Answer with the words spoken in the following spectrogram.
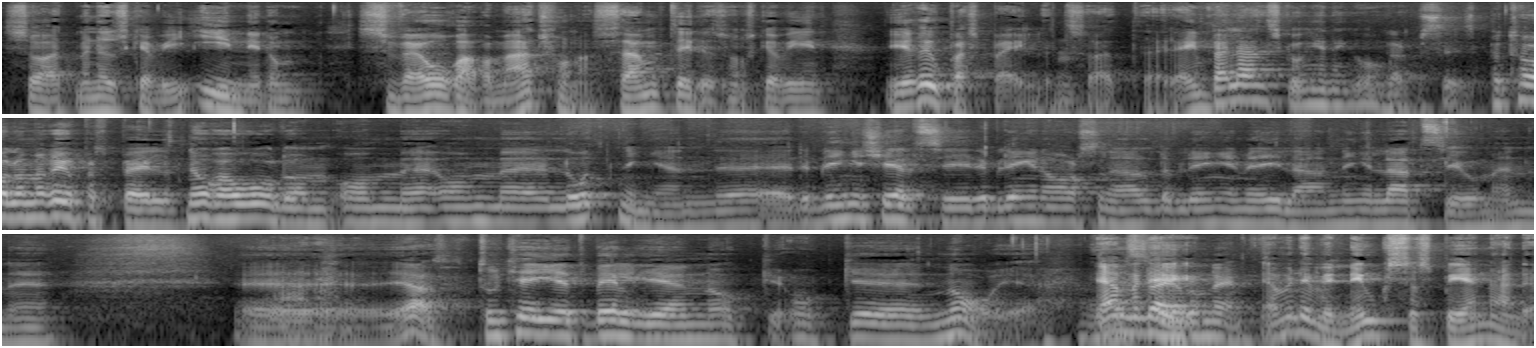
Så att, men nu ska vi in i de svårare matcherna samtidigt som ska vi in i Europaspelet. Mm. Så att eh, det är en balansgång än en gång. Ja, precis. På tal om Europaspelet, några ord om, om, eh, om eh, lottningen. Det, det blir ingen Chelsea, det blir ingen Arsenal, det blir ingen Milan, ingen Lazio, men eh, ja, Turkiet, Belgien och, och eh, Norge. Ja, Vad men säger det, om det? Ja, men det är väl nog så spännande,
